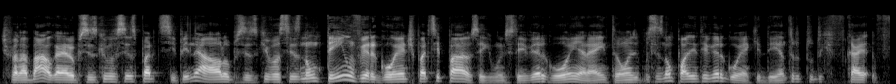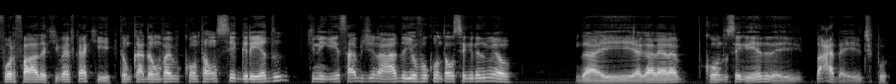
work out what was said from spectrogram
Tipo, falar, bah, galera, eu preciso que vocês participem da aula, eu preciso que vocês não tenham vergonha de participar. Eu sei que muitos têm vergonha, né? Então vocês não podem ter vergonha. Aqui dentro, tudo que ficar- for falado aqui vai ficar aqui. Então cada um vai contar um segredo que ninguém sabe de nada e eu vou contar um segredo meu. Daí a galera conta o segredo, daí, pá, daí, tipo,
